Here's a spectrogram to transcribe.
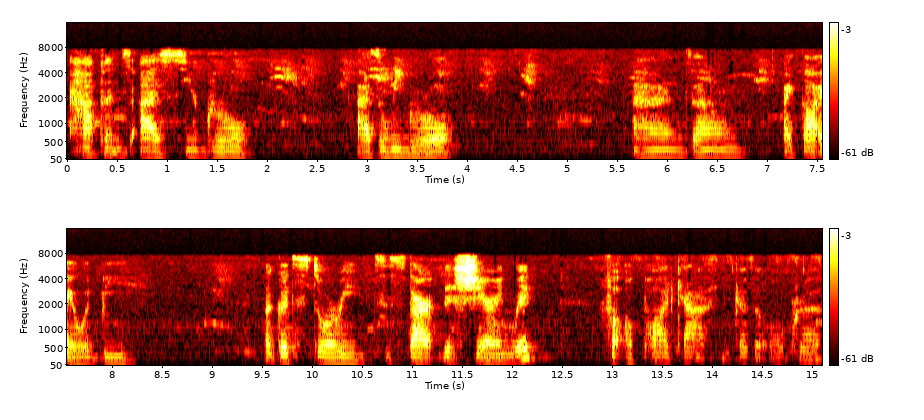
happens as you grow, as we grow. And um, I thought it would be a good story to start this sharing with for a podcast because of okra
